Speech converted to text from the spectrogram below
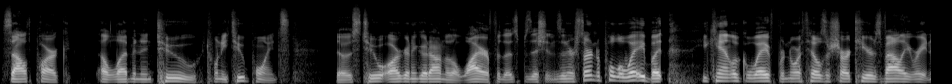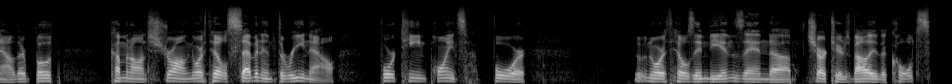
South Park 11 and 2, 22 points. Those two are going to go down to the wire for those positions, and they're starting to pull away. But you can't look away for North Hills or Chartiers Valley right now. They're both coming on strong. North Hills seven and three now, 14 points for the North Hills Indians and uh, Chartiers Valley, the Colts,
